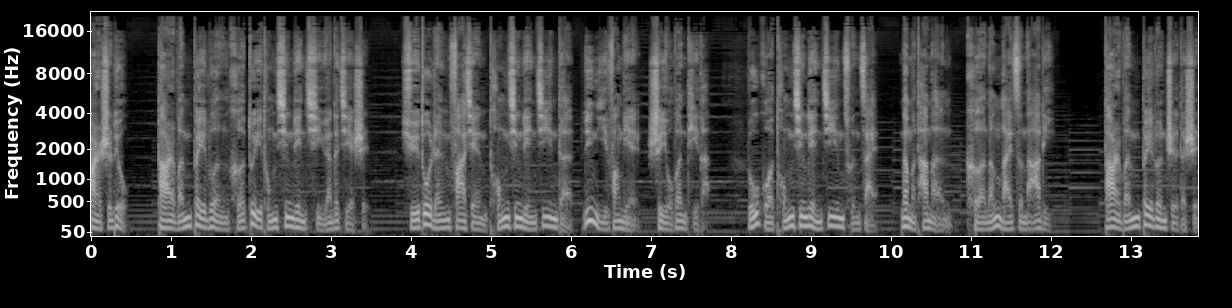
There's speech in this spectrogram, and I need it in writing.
二十六，达尔文悖论和对同性恋起源的解释。许多人发现同性恋基因的另一方面是有问题的。如果同性恋基因存在，那么它们可能来自哪里？达尔文悖论指的是，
